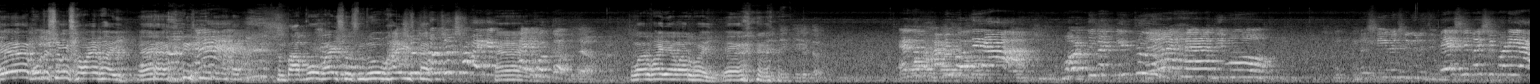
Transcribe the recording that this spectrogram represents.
এ ভোটের সময় সবাই ভাই। হ্যাঁ। বাবু ভাই শ্বশুরও ভাই। হ্যাঁ। তোমার ভাই আমার ভাই হ্যাঁ। এই তো ভাবি বলতে না ভোট দিবেন কিন্তু হ্যাঁ হ্যাঁ দিব বেশি বেশি করে দিব বেশি বেশি করিয়া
